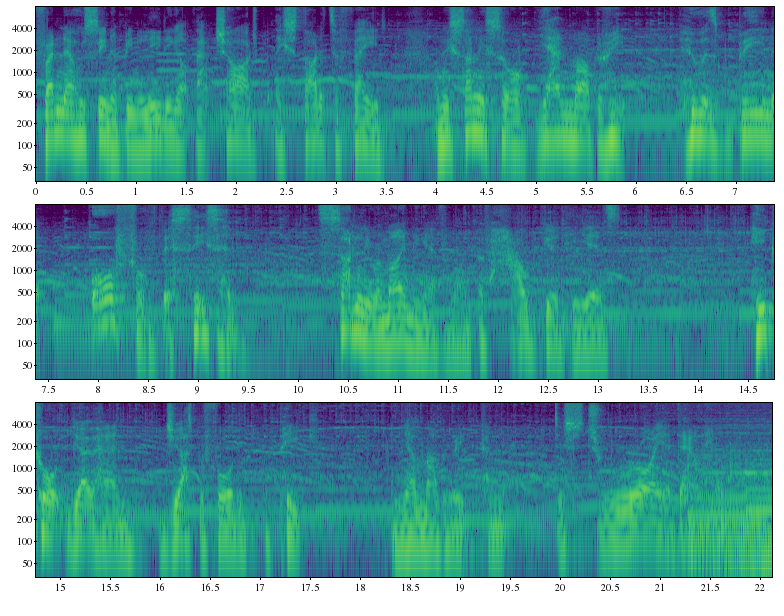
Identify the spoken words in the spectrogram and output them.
Fred and Elhousine had been leading up that charge, but they started to fade. And we suddenly saw Jan Margarit, who has been awful this season, suddenly reminding everyone of how good he is. He caught Johan just before the, the peak, and Jan Margarit can destroy a downhill.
